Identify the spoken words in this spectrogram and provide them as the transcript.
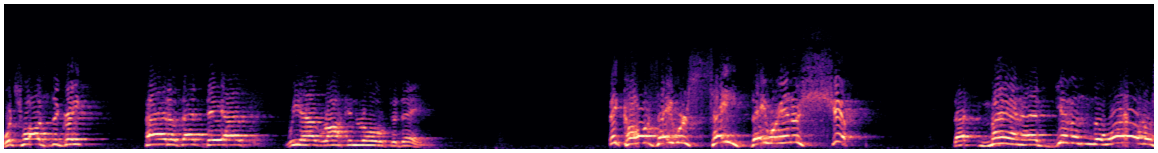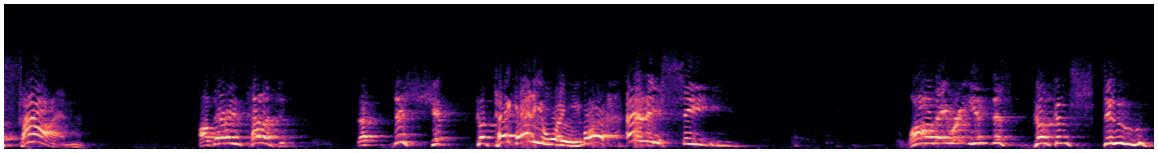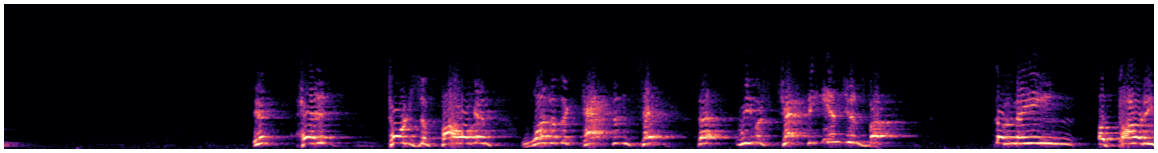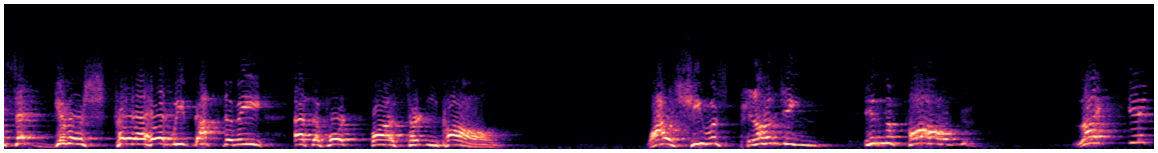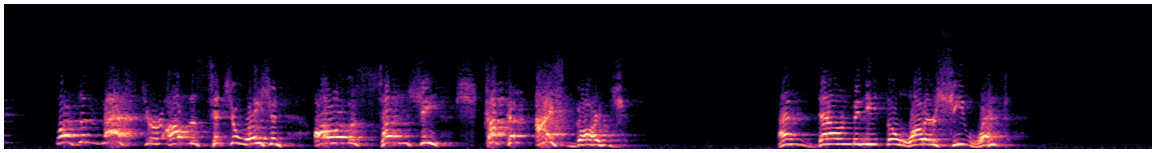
which was the great fad of that day as we have rock and roll today. Because they were safe. They were in a ship that man had given the world a sign of their intelligence that this ship could take any wave or any sea. While they were in this drunken stew, it headed towards the fog, and one of the captains said that we must check the engines, but the main authority said, give her straight ahead. We've got to be at the port for a certain cause. While she was plunging in the fog, like it was the master of the situation, all of a sudden she struck an ice gorge. And down beneath the water she went.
